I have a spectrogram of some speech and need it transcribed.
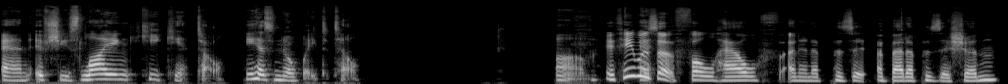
And if she's lying, he can't tell. He has no way to tell. Um, if he was at full health and in a posi- a better position,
